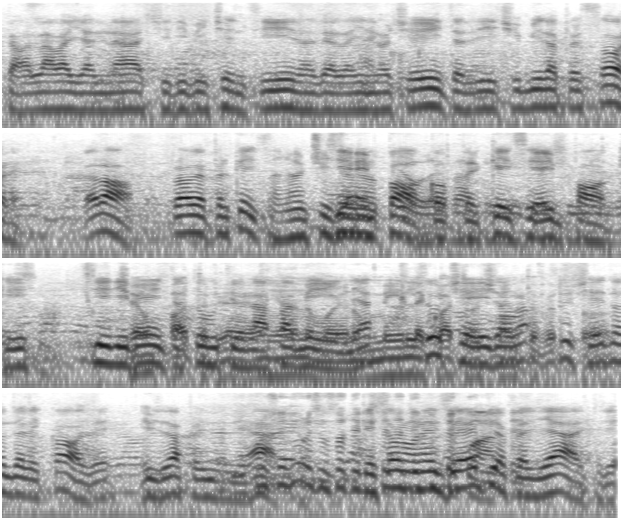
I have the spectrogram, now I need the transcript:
parlava Iannacci di Vicenzina, della Innocente, di 10.000 persone. Però proprio perché Ma non ci si è in poco, le perché si è in pochi, si diventa tutti una famiglia, muoiono 1400 succedono, succedono delle cose e bisogna atto, sono state che sono un esempio per gli altri.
